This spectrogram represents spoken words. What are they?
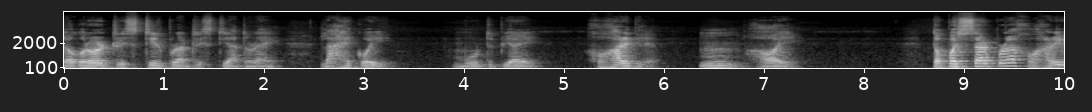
তগৰৰ দৃষ্টিৰ পৰা দৃষ্টি আঁতৰাই লাহেকৈ মূৰ দুপিয়াই সঁহাৰি দিলে হয়। তপস্যাৰ পৰা সঁহাৰি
